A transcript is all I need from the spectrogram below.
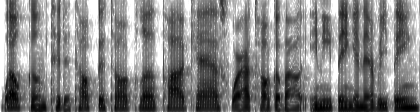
Welcome to the Talk to Talk Club podcast where I talk about anything and everything.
